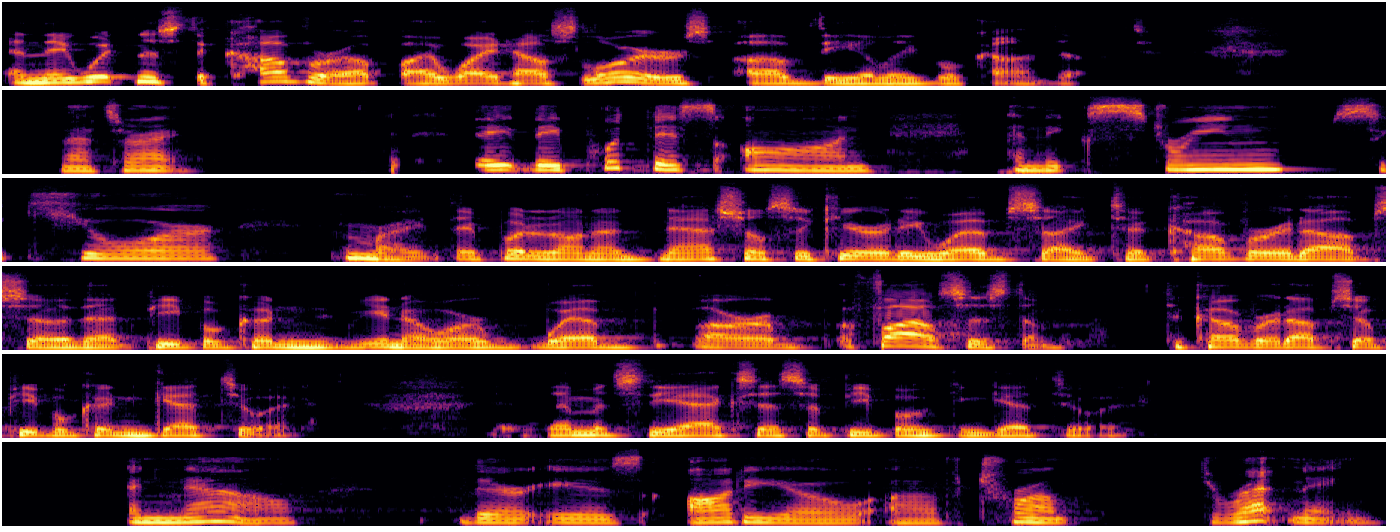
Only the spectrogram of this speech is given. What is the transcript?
and they witnessed the cover up by White House lawyers of the illegal conduct. That's right. They they put this on an extreme secure Right. They put it on a national security website to cover it up so that people couldn't, you know, or web a file system to cover it up so people couldn't get to it. It limits the access of people who can get to it. And now there is audio of Trump threatening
